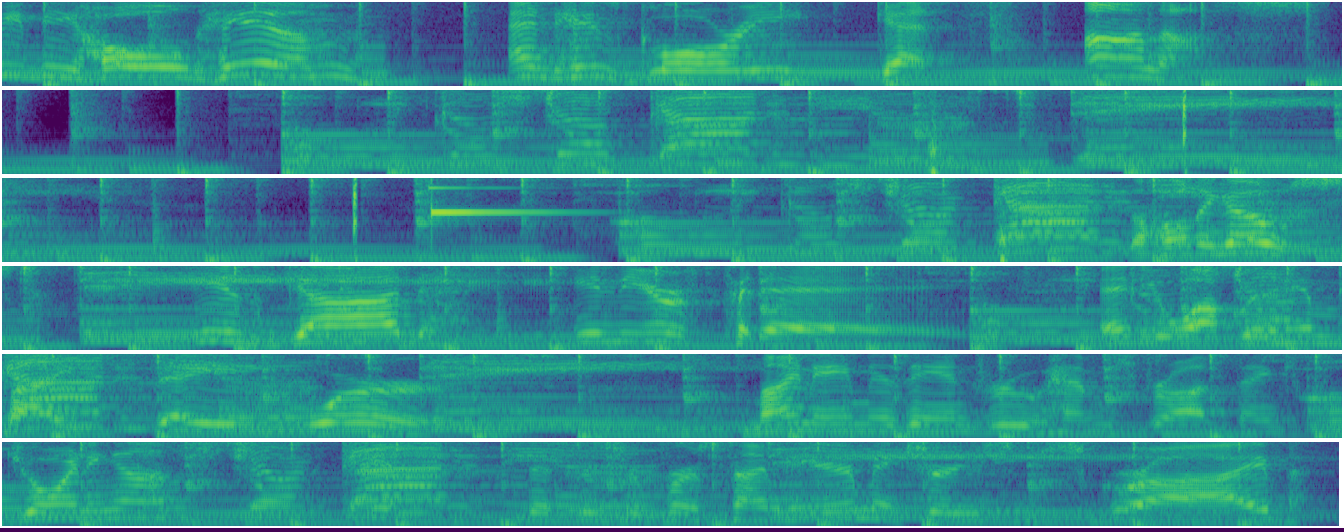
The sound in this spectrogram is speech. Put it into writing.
we behold him and his glory gets on us. Holy Ghost, your God in the earth today. Holy Ghost, your God in the Holy Ghost is God in the earth today. And you walk with him by saying words. my name is Andrew Hemstraw thank you for joining us. If this is your first time here make sure you subscribe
